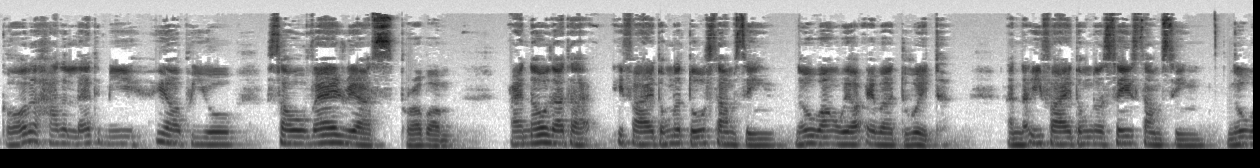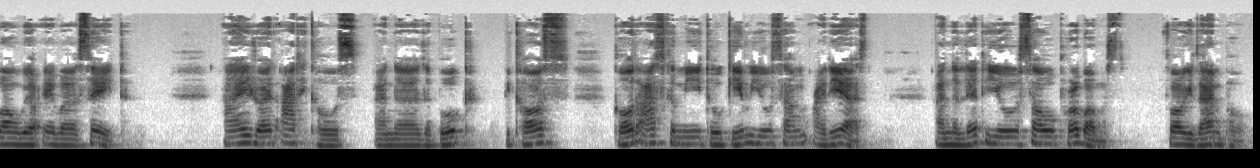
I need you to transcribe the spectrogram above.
God has let me help you solve various problems. I know that uh, if I don't do something, no one will ever do it. And if I don't say something, no one will ever say it. I read articles and uh, the book because God asked me to give you some ideas and let you solve problems. For example,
